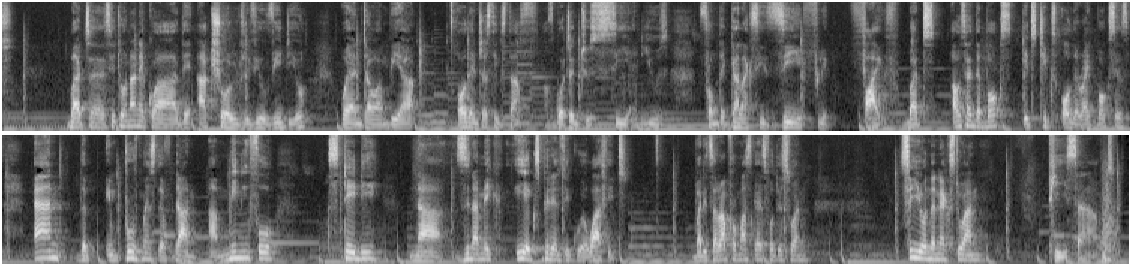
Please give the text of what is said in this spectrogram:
But uh, sitaonane kwa the actual review video where nitawambia all the interesting stuff I've gotten to see and use from the Galaxy Z Flip 5. But outside the box, it ticks all the right boxes and the improvements they've done are meaningful, steady, na zina make hii experience ikuwe worth it. But it's a wrap from us guys for this one. See you on the next one. Peace out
